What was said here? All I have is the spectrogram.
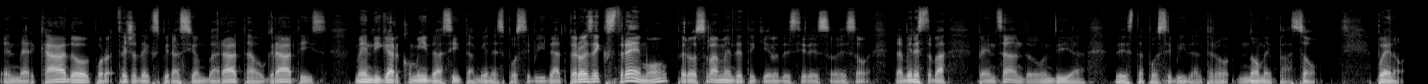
en mercado, por fecha de expiración barata o gratis. Mendigar comida, sí, también es posibilidad, pero es extremo, pero solamente te quiero decir eso, eso. También es estaba pensando un día de esta posibilidad, pero no me pasó. Bueno,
